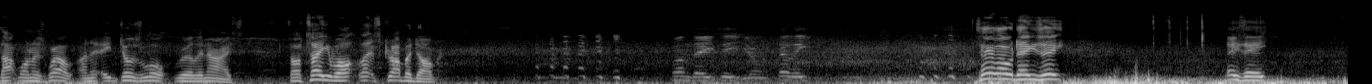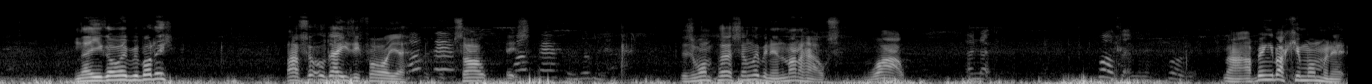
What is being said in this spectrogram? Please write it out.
that one as well, and it, it does look really nice. So I'll tell you what, let's grab a dog. Come on Daisy, you're on telly. Say hello Daisy. Daisy. And there you go everybody. That's little Daisy for you. So it's there's one person living in the manor house. Wow. And look, pause it a minute. Pause it. Right, I'll bring you back in one minute.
